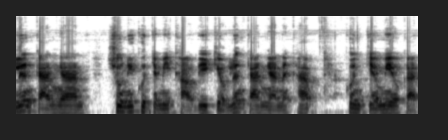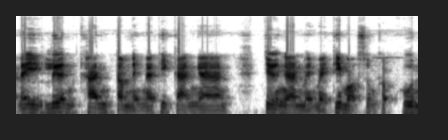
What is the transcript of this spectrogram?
เรื่องการงานช่วงนี้คุณจะมีข่าวดีเกี่ยวเรื่องการงานนะครับ คุณจะมีโอกาสได้เลื่อนขั้นตำแหน่งหน้าที่การงาน เจองานใหม่ ๆ ที่เหมาะสมกับคุณ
